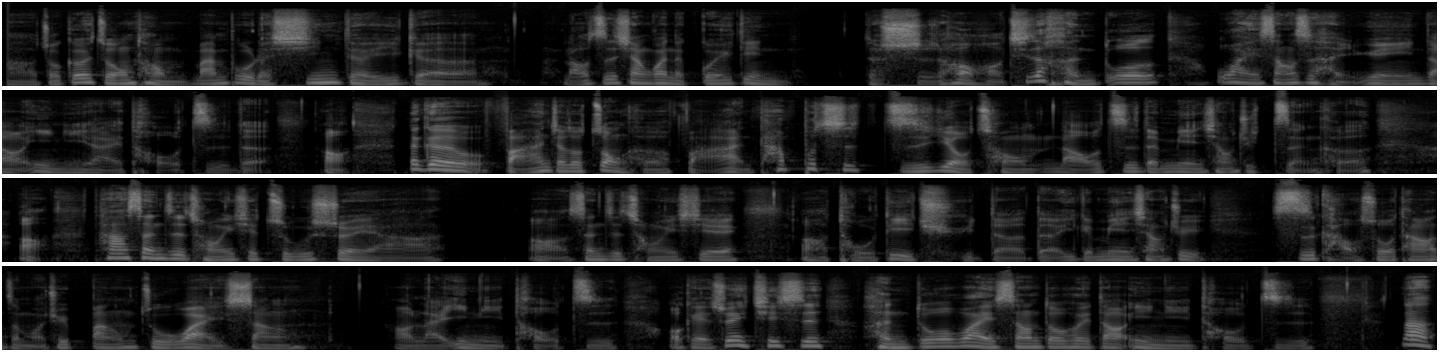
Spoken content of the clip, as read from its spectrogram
啊佐科总统颁布了新的一个劳资相关的规定。的时候哈，其实很多外商是很愿意到印尼来投资的。哦，那个法案叫做综合法案，它不是只有从劳资的面向去整合啊，它甚至从一些租税啊，哦，甚至从一些啊土地取得的一个面向去思考，说它要怎么去帮助外商哦来印尼投资。OK，所以其实很多外商都会到印尼投资，那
